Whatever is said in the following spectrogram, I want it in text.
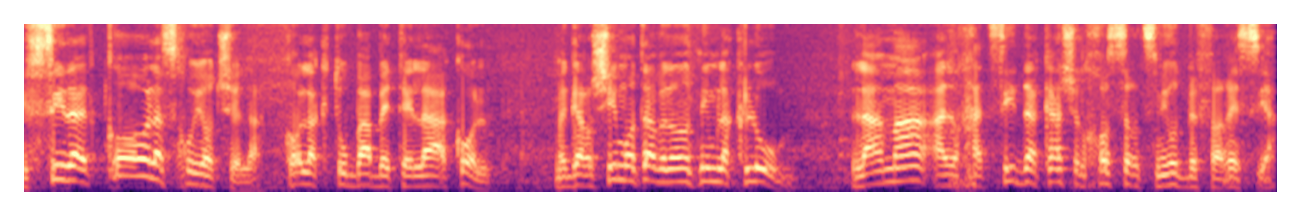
הפסידה את כל הזכויות שלה, כל הכתובה בטלה, הכל. מגרשים אותה ולא נותנים לה כלום. למה? על חצי דקה של חוסר צניעות בפרהסיה.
